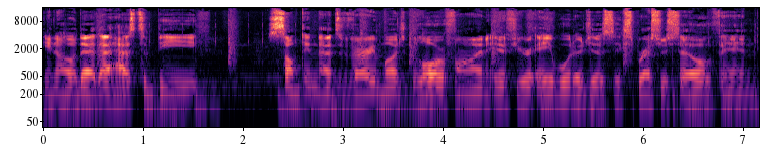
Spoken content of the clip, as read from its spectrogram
You know that that has to be something that's very much glorifying if you're able to just express yourself and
